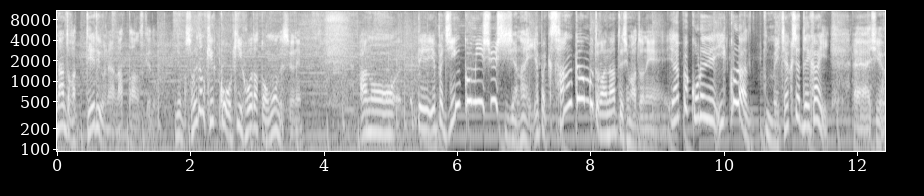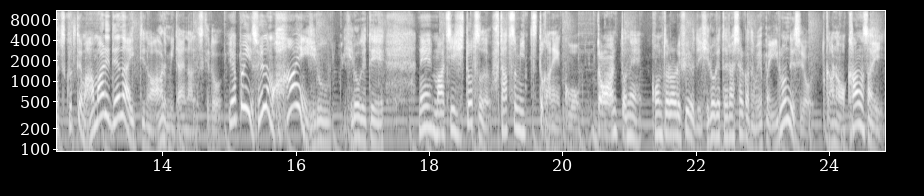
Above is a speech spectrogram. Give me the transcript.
なんとか出るようにはなったんですけどでもそれでも結構大きい方だと思うんですよね。あのでやっぱり人口民収支じゃないやっぱり山間部とかになってしまうとねやっぱこれでいくらめちゃくちゃでかい、えー、CF 作ってもあまり出ないっていうのはあるみたいなんですけどやっぱりそれでも範囲広げてね町1つ2つ3つとかねこうドーンとねコントロールフィールドで広げてらっしゃる方もやっぱりいるんですよ。あの関西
